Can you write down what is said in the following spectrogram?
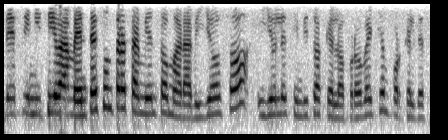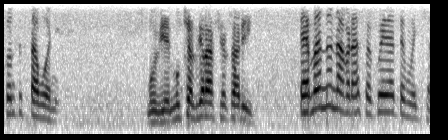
Definitivamente, es un tratamiento maravilloso y yo les invito a que lo aprovechen porque el descuento está buenísimo. Muy bien, muchas gracias, Ari. Te mando un abrazo, cuídate mucho.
